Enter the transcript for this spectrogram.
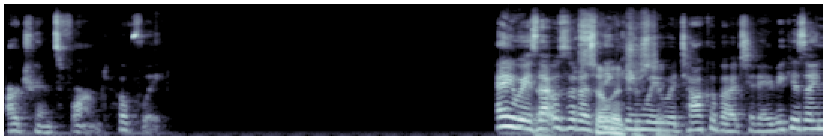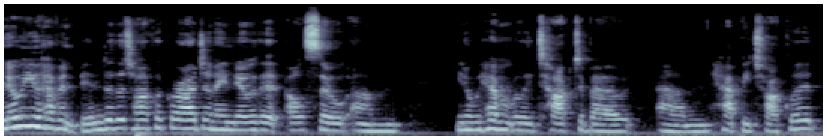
are transformed hopefully anyways that was what i was so thinking we would talk about today because i know you haven't been to the chocolate garage and i know that also um, you know we haven't really talked about um, happy chocolate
